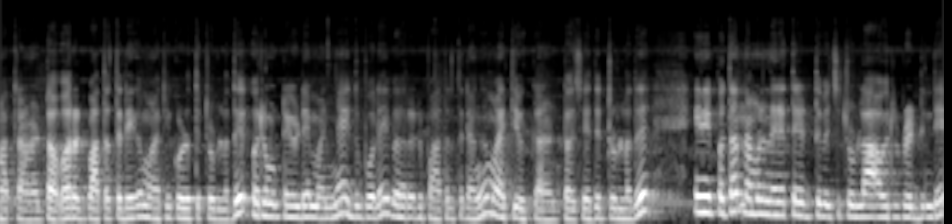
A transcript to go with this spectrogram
മാത്രമാണ് കേട്ടോ വേറൊരു പാത്രത്തിലേക്ക് മാറ്റി കൊടുത്തിട്ടുള്ളത്. ഒരു മുട്ടയുടെ മഞ്ഞ ഇതുപോലെ വേറൊരു പാത്രത്തിൽ അങ്ങ് മാറ്റി വെക്കുകയാണ് കേട്ടോ ചെയ്തിട്ടുള്ളത്. ഇനിയിപ്പോൾ തന്നെ നമ്മൾ നേരത്തെ എടുത്ത് വെച്ചിട്ടുള്ള ആ ഒരു ബ്രെഡിന്റെ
